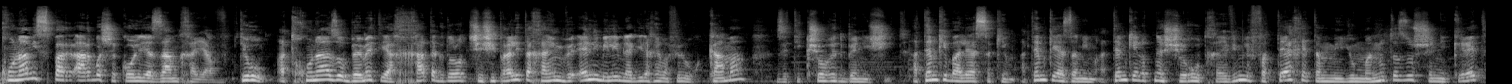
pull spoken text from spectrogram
תכונה מספר 4 שכל יזם חייב. תראו, התכונה הזו באמת היא אחת הגדולות ששיפרה לי את החיים ואין לי מילים להגיד לכם אפילו כמה, זה תקשורת בין אישית. אתם כבעלי עסקים, אתם כיזמים, אתם כנותני שירות, חייבים לפתח את המיומנות הזו שנקראת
